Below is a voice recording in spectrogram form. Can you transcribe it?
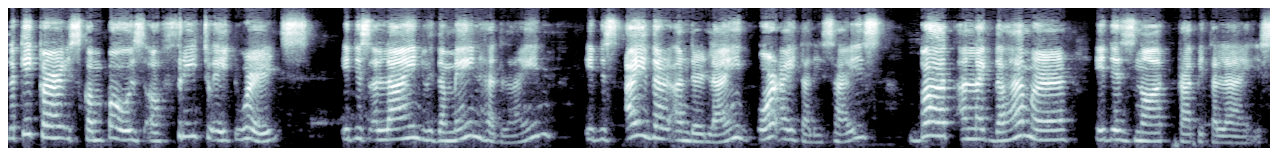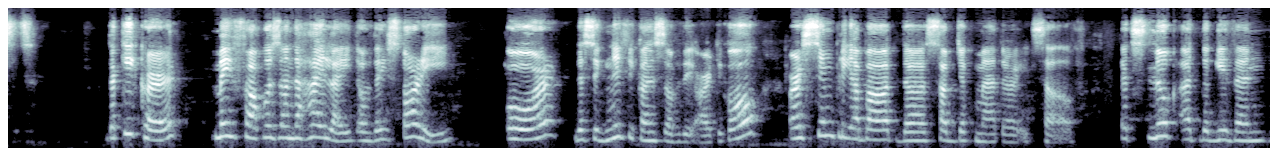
The kicker is composed of three to eight words. It is aligned with the main headline. It is either underlined or italicized, but unlike the hammer, it is not capitalized. The kicker may focus on the highlight of the story or the significance of the article or simply about the subject matter itself. Let's look at the given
